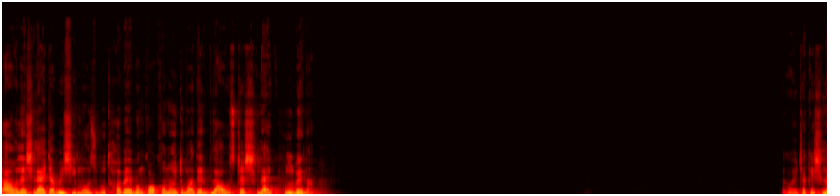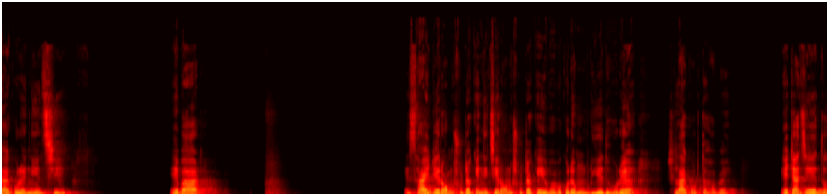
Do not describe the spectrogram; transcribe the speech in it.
তাহলে সেলাইটা বেশি মজবুত হবে এবং কখনোই তোমাদের ব্লাউজটা সেলাই খুলবে না। দেখো, এটাকে সেলাই করে নিয়েছি। এবার এই সাইডের অংশটাকে, নিচের অংশটাকে এভাবে করে মুড়িয়ে ধরে সেলাই করতে হবে। এটা যেহেতু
